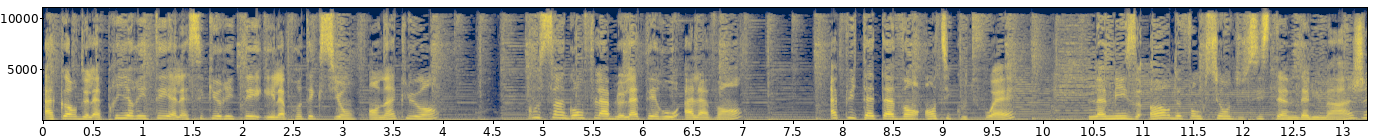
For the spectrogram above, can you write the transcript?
accorde la priorité à la sécurité et la protection en incluant coussins gonflables latéraux à l'avant, appuie-tête avant anti-coup de fouet, la mise hors de fonction du système d'allumage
